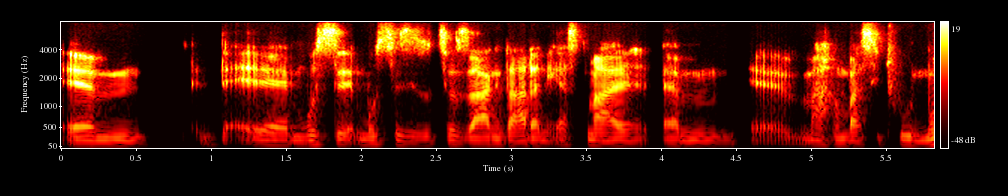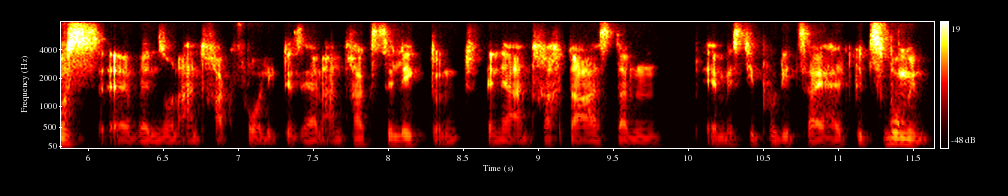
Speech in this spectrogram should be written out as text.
ähm, äh, musste, musste sie sozusagen da dann erstmal ähm, äh, machen, was sie tun muss, äh, wenn so ein Antrag vorliegt. Das ist ja ein Antragsdelikt und wenn der Antrag da ist, dann ähm, ist die Polizei halt gezwungen,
